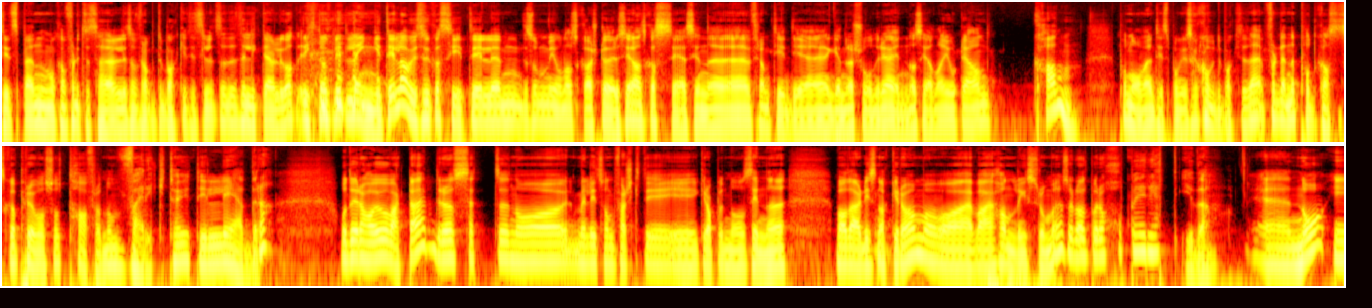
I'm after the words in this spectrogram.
tidsspenn. Man kan flytte seg liksom fram og tilbake i tidslinjen, så dette likte jeg veldig godt. Riktignok litt lenge til, da, hvis du skal si til, som Jonas Gahr Støre sier, han skal se sine framtidige generasjoner i øynene og si han har gjort det han kan på nåværende tidspunkt. Vi skal komme tilbake til det. For denne podkasten skal prøve også å ta fram noen verktøy til ledere. Og dere har jo vært der. Dere har sett nå med litt sånn ferskt i kroppen og sinnet hva det er de snakker om, og hva er, hva er handlingsrommet. Så la oss bare hoppe rett i det. Eh, nå i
